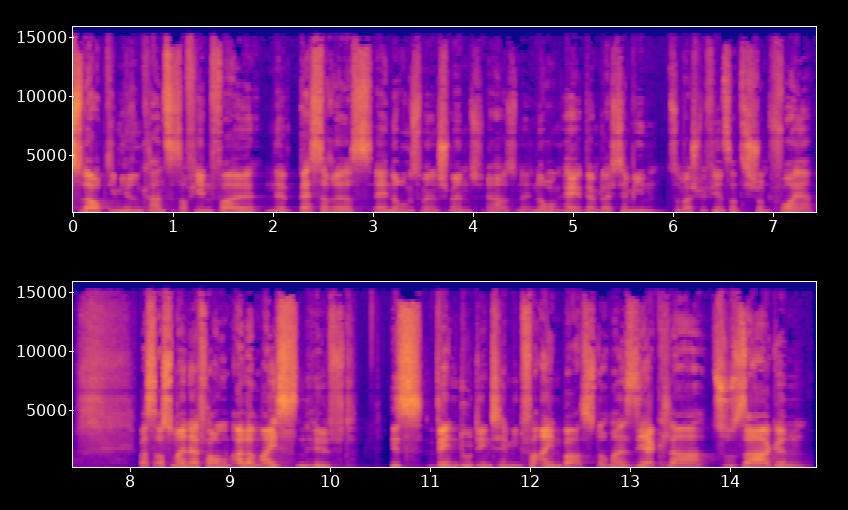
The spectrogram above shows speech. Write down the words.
was du da optimieren kannst, ist auf jeden Fall ein besseres Erinnerungsmanagement. Ja, also eine Erinnerung, hey, wir haben gleich Termin, zum Beispiel 24 Stunden vorher. Was aus meiner Erfahrung am allermeisten hilft, ist, wenn du den Termin vereinbarst, nochmal sehr klar zu sagen,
